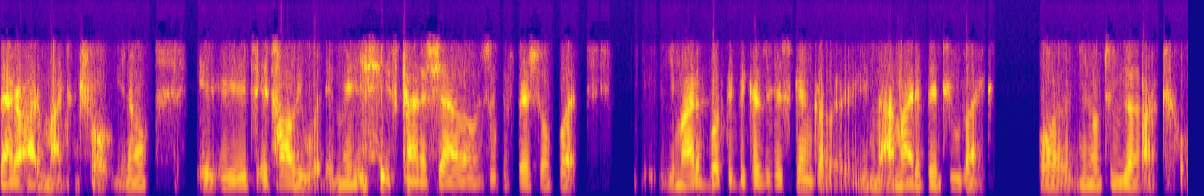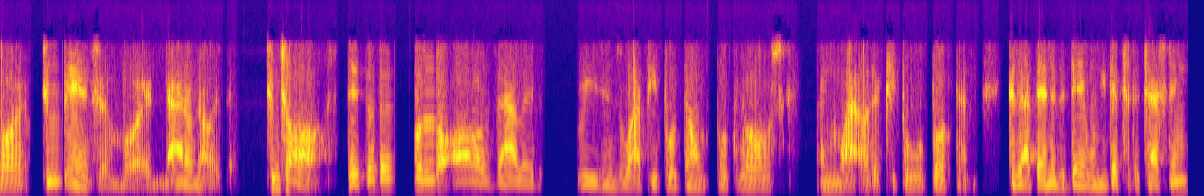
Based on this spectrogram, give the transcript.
that are out of my control. You know, it, it's it's Hollywood. It may it's kind of shallow and superficial, but you might have booked it because of his skin color. You know, I might have been too light, or you know, too dark, or too handsome, or I don't know, too tall. Those are all valid reasons why people don't book roles and why other people will book them. Because at the end of the day, when you get to the testing,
